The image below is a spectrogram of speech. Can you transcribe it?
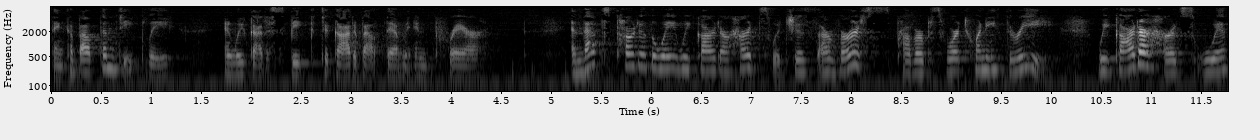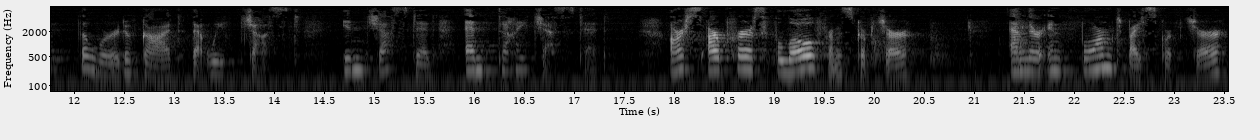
think about them deeply and we've got to speak to God about them in prayer. And that's part of the way we guard our hearts, which is our verse, Proverbs 4:23. We guard our hearts with the word of God that we've just ingested and digested. Our, our prayers flow from Scripture and they're informed by Scripture.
